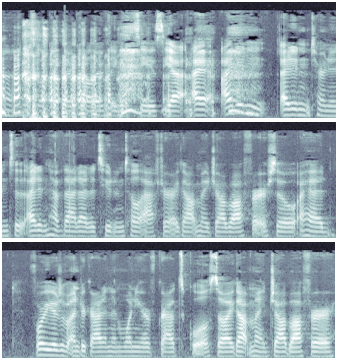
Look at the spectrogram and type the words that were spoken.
Uh, so collar if they get C's. Yeah, I, I didn't I didn't turn into I didn't have that attitude until after I got my job offer. So I had four years of undergrad and then one year of grad school. So I got my job offer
